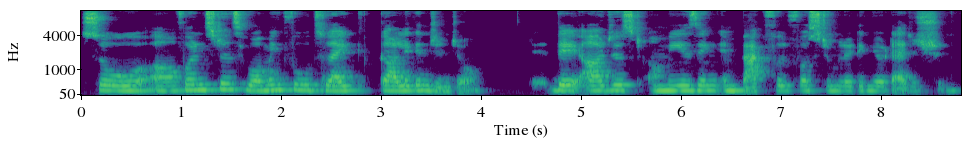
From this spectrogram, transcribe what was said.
So, uh, for instance, warming foods like garlic and ginger, they are just amazing, impactful for stimulating your digestion.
